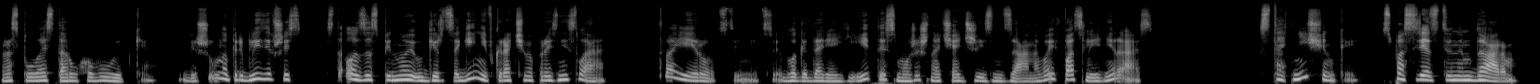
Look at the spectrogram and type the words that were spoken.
Расплылась старуха в улыбке бесшумно приблизившись, стала за спиной у герцогини и вкратчиво произнесла «Твоей родственнице. Благодаря ей ты сможешь начать жизнь заново и в последний раз». «Стать нищенкой? С посредственным даром?»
